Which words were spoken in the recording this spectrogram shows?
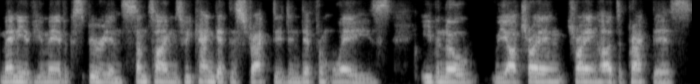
many of you may have experienced, sometimes we can get distracted in different ways, even though we are trying trying hard to practice.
